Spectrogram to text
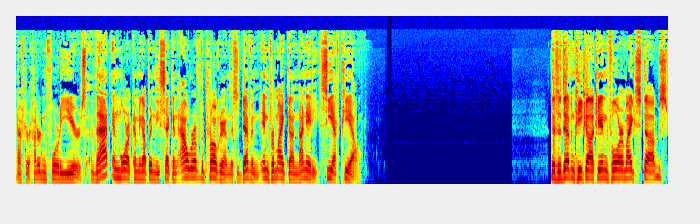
after 140 years. That and more coming up in the second hour of the program. This is Devin in for Mike on 980 CFPL. This is Devin Peacock in for Mike Stubbs.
